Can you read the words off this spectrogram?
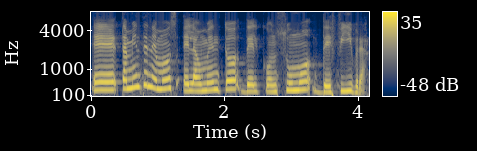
Eh, también tenemos el aumento del consumo de fibra.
